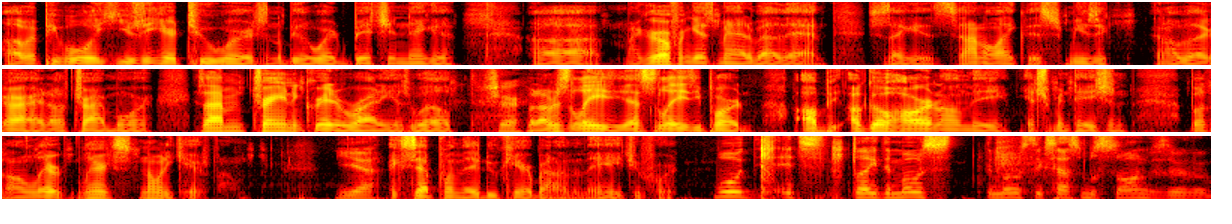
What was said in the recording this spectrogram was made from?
Uh, but people will usually hear two words, and it'll be the word bitch and nigga. Uh, my girlfriend gets mad about that. She's like, it's, I don't like this music. And I'll be like, all right, I'll try more. Because I'm trained in creative writing as well. Sure. But I'm just lazy. That's the lazy part. I'll be, I'll go hard on the instrumentation, but on lyric, lyrics, nobody cares about. Yeah. Except when they do care about them and they hate you for it. Well, it's like the most the most accessible songs are the,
